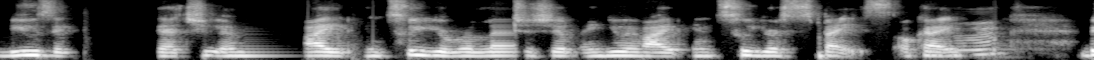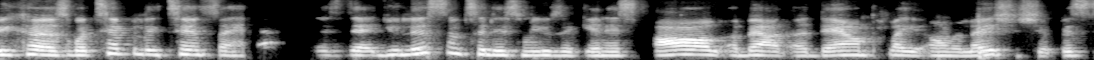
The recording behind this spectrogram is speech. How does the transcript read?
music that you invite into your relationship and you invite into your space. Okay. Mm-hmm. Because what typically tends to happen is that you listen to this music and it's all about a downplay on relationship. It's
